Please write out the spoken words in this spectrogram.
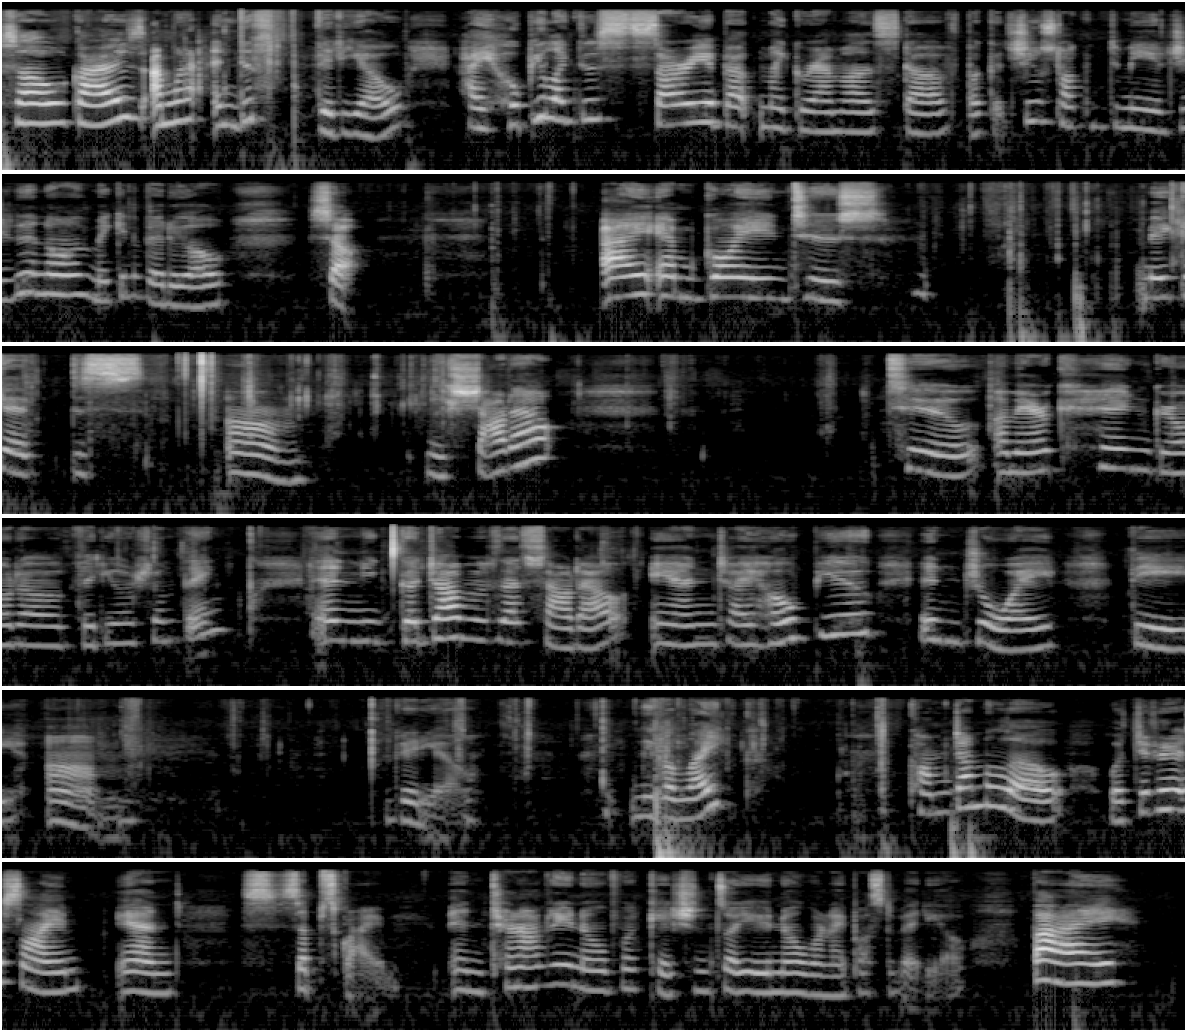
So guys, I'm gonna end this video. I hope you like this. Sorry about my grandma's stuff, because she was talking to me and she didn't know I was making a video. So, I am going to make a this um a shout out to American Girl Doll video or something. And good job with that shout out. And I hope you enjoy the um, video. Leave a like, comment down below what's your favorite slime, and subscribe. And turn on your notifications so you know when I post a video. Bye!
